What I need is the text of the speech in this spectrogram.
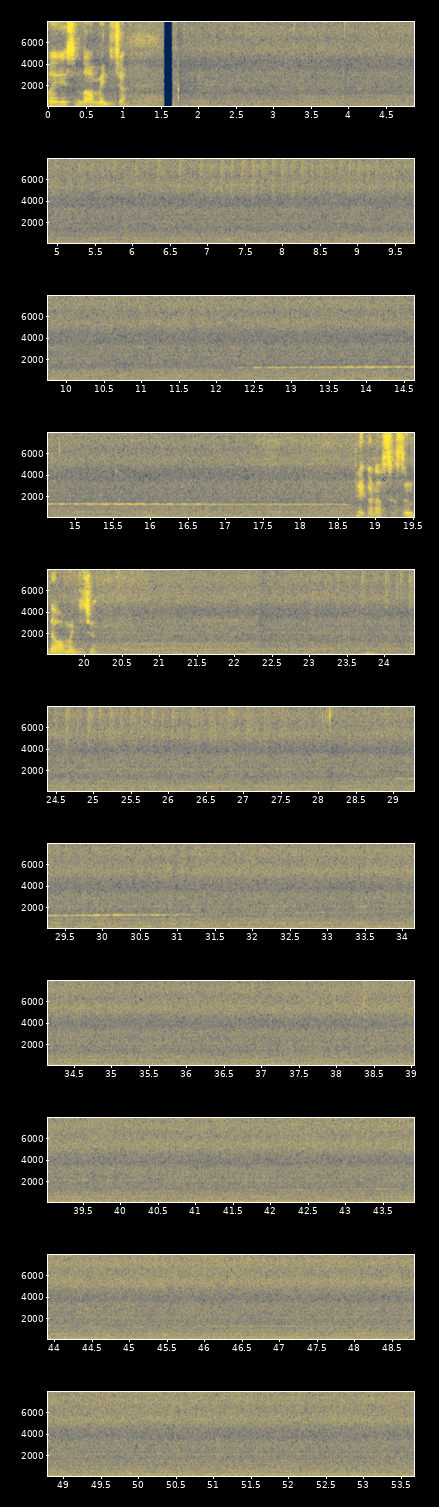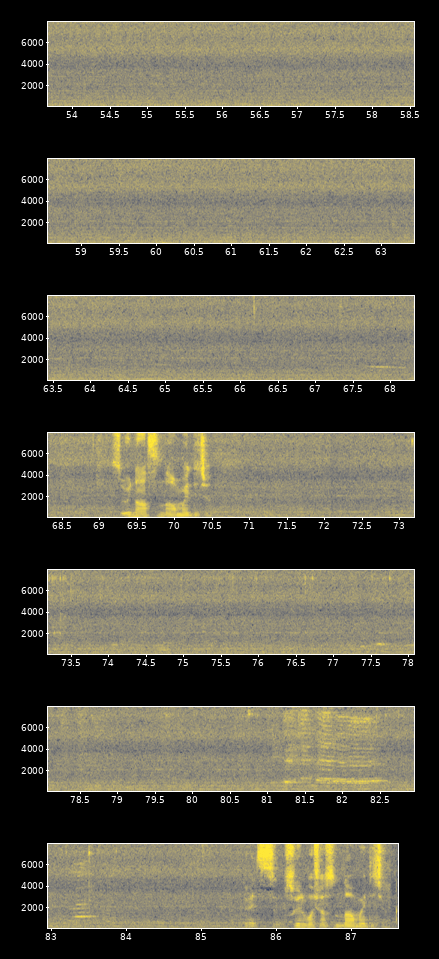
Sıkmaya gelsin devam edeceğim. Tekrardan sıksın devam edeceğim. Suyun alsın devam edeceğim. Evet, su- suyun boşalsın devam edeceğim.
